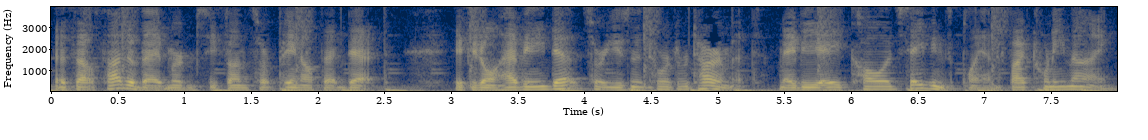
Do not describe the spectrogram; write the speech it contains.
that's outside of that emergency fund, start paying off that debt. If you don't have any debt, start using it towards retirement. Maybe a college savings plan, 529.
